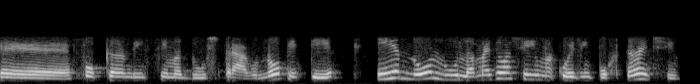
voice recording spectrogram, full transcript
é, focando em cima do estrago no PT e no Lula, mas eu achei uma coisa importante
